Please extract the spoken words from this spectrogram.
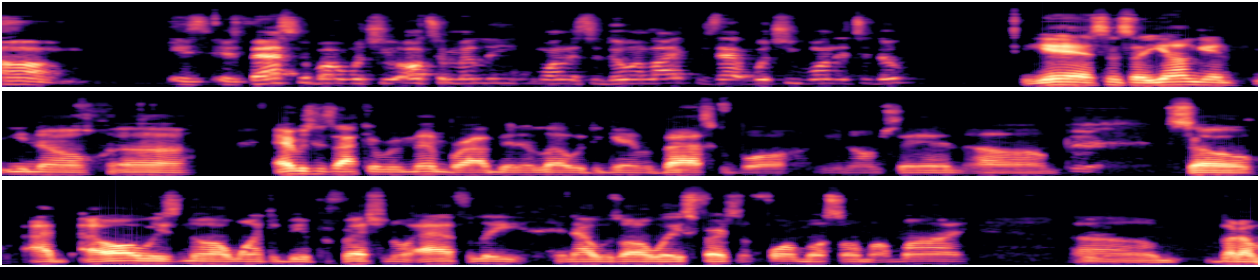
Um, is is basketball what you ultimately wanted to do in life? Is that what you wanted to do? Yeah, since a youngin, you know, uh, ever since I can remember, I've been in love with the game of basketball. You know what I'm saying? Um, Yeah. So I, I always know I wanted to be a professional athlete, and that was always first and foremost on my mind. Um, but I've,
